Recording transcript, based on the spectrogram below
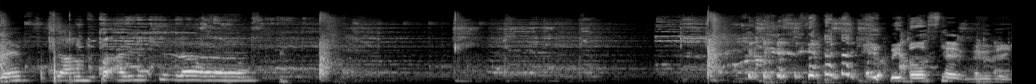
With somebody to love. we both start moving.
